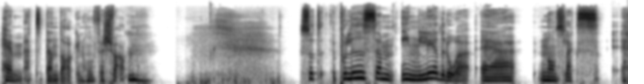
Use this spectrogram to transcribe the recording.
hemmet den dagen hon försvann. Mm. Så att polisen inleder då eh, någon slags eh,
